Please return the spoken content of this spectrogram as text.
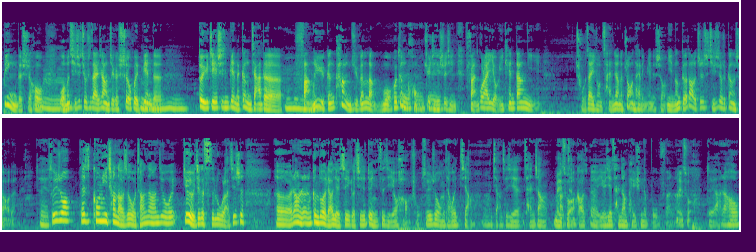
病的时候，嗯。我们其实就是在让这个社会变得，对于这些事情变得更加的防御、跟抗拒、跟冷漠，会更恐惧这些事情。反过来，有一天当你处在一种残障的状态里面的时候，你能得到的知识其实就是更少的。对，所以说在公益倡导的时候，我常常就会就有这个思路了，就是呃，让人人更多的了解这个，其实对你自己也有好处。所以说我们才会讲，嗯，讲这些残障，没错啊高呃，有一些残障培训的部分了。没错，对啊，然后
